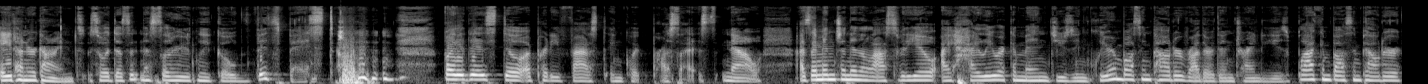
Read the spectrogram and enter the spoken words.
800 times, so it doesn't necessarily go this fast, but it is still a pretty fast and quick process. Now, as I mentioned in the last video, I highly recommend using clear embossing powder rather than trying to use black embossing powder.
